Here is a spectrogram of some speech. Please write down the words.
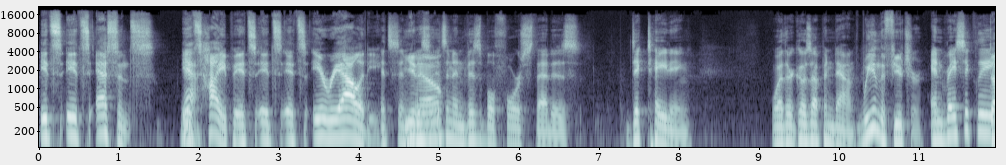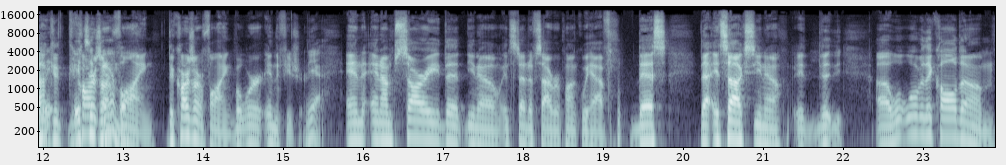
it's it's essence. Yeah. It's hype. It's it's it's irreality. It's you know. it's an invisible force that is dictating whether it goes up and down. we in the future. And basically, The, the a cars aren't flying. The cars aren't flying, but we're in the future. Yeah. And and I'm sorry that you know instead of cyberpunk we have this. That it sucks. You know. It, the, uh, what, what were they called? Um,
